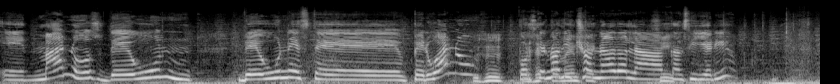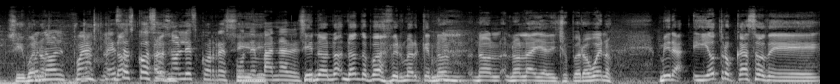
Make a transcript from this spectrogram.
en manos de un de un este peruano. Ujú, ¿Por qué no ha dicho nada la Sí. Cancillería? Sí, bueno, O no, bueno, esas cosas sí. no les corresponden, van a decir. Sí, no, no, no te puedo afirmar que no, no, no la haya dicho, pero bueno, mira, y otro caso de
